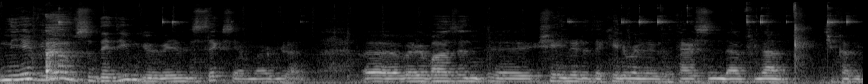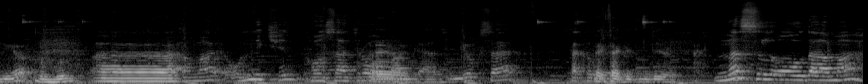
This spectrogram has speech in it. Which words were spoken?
Niye biliyor musun? Dediğim gibi benim disleksiyam var biraz. Ee, böyle bazen e, şeyleri de kelimeleri de tersinden filan çıkabiliyor. Hı hı. Ee, ama onun için konsantre olmam Evet. lazım. Yoksa tek takılıyor. tek gidiyor. Nasıl oldu ama?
